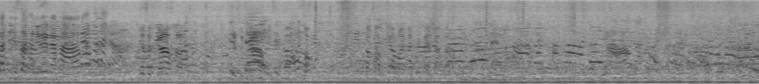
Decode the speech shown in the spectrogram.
ชาติสั่งทางนี้เลยนะครับ79ครับ79สองสองสองแก้วร้อยห้าสิบแปดบาทครับ Thank you.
